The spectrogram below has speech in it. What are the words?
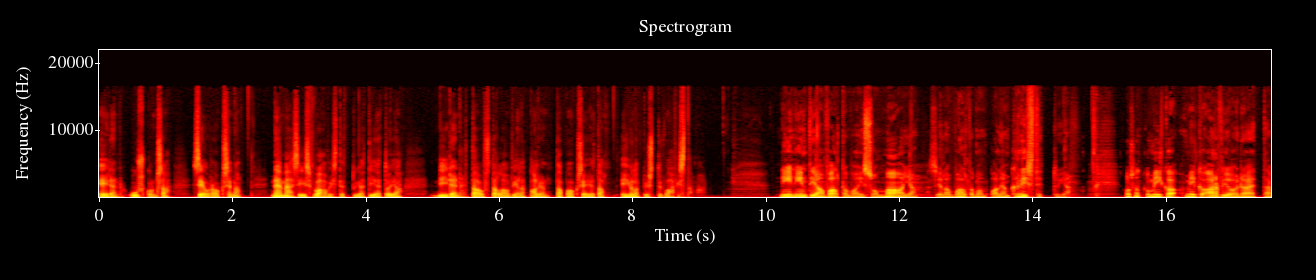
heidän uskonsa seurauksena. Nämä siis vahvistettuja tietoja, niiden taustalla on vielä paljon tapauksia, joita ei ole pysty vahvistamaan. Niin, Intia on valtava iso maa ja siellä on valtavan paljon kristittyjä. Osaatko Miika, Miika arvioida, että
